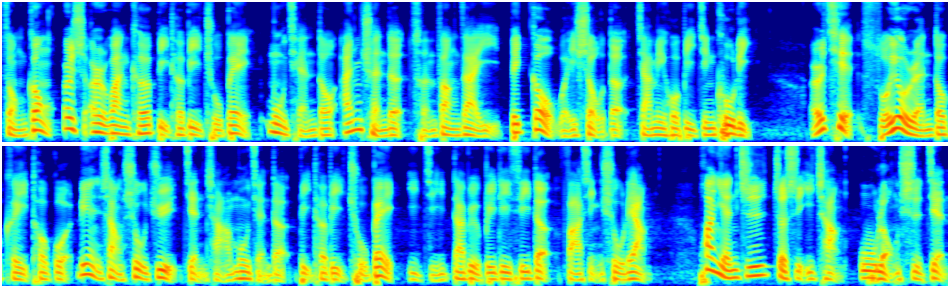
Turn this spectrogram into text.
总共二十二万颗比特币储备，目前都安全的存放在以 BitGo 为首的加密货币金库里。而且所有人都可以透过链上数据检查目前的比特币储备以及 WBTC 的发行数量。换言之，这是一场乌龙事件。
